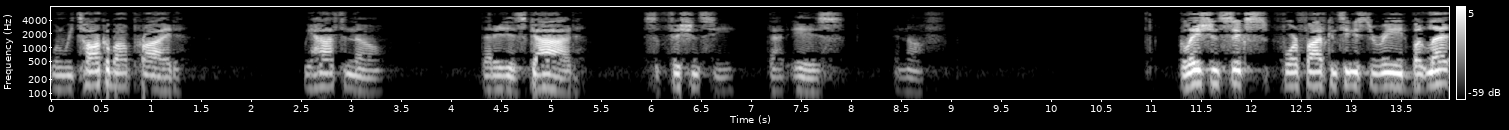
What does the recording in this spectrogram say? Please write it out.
When we talk about pride, we have to know that it is God sufficiency that is enough. Galatians 6, 4, 5 continues to read, But let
